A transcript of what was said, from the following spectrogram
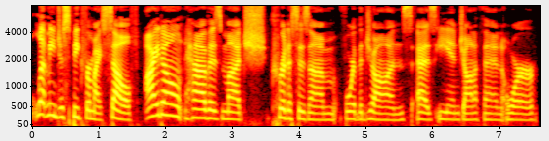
let me just speak for myself. I don't have as much criticism for the Johns as Ian, Jonathan, or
